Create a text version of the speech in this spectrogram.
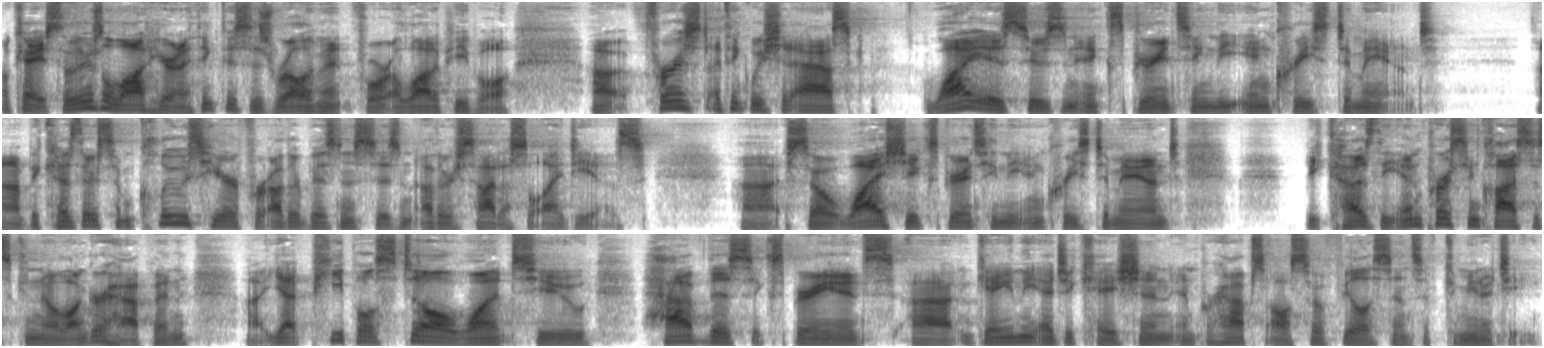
Okay, so there's a lot here, and I think this is relevant for a lot of people. Uh, first, I think we should ask why is Susan experiencing the increased demand? Uh, because there's some clues here for other businesses and other side hustle ideas. Uh, so, why is she experiencing the increased demand? Because the in person classes can no longer happen, uh, yet people still want to have this experience, uh, gain the education, and perhaps also feel a sense of community,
